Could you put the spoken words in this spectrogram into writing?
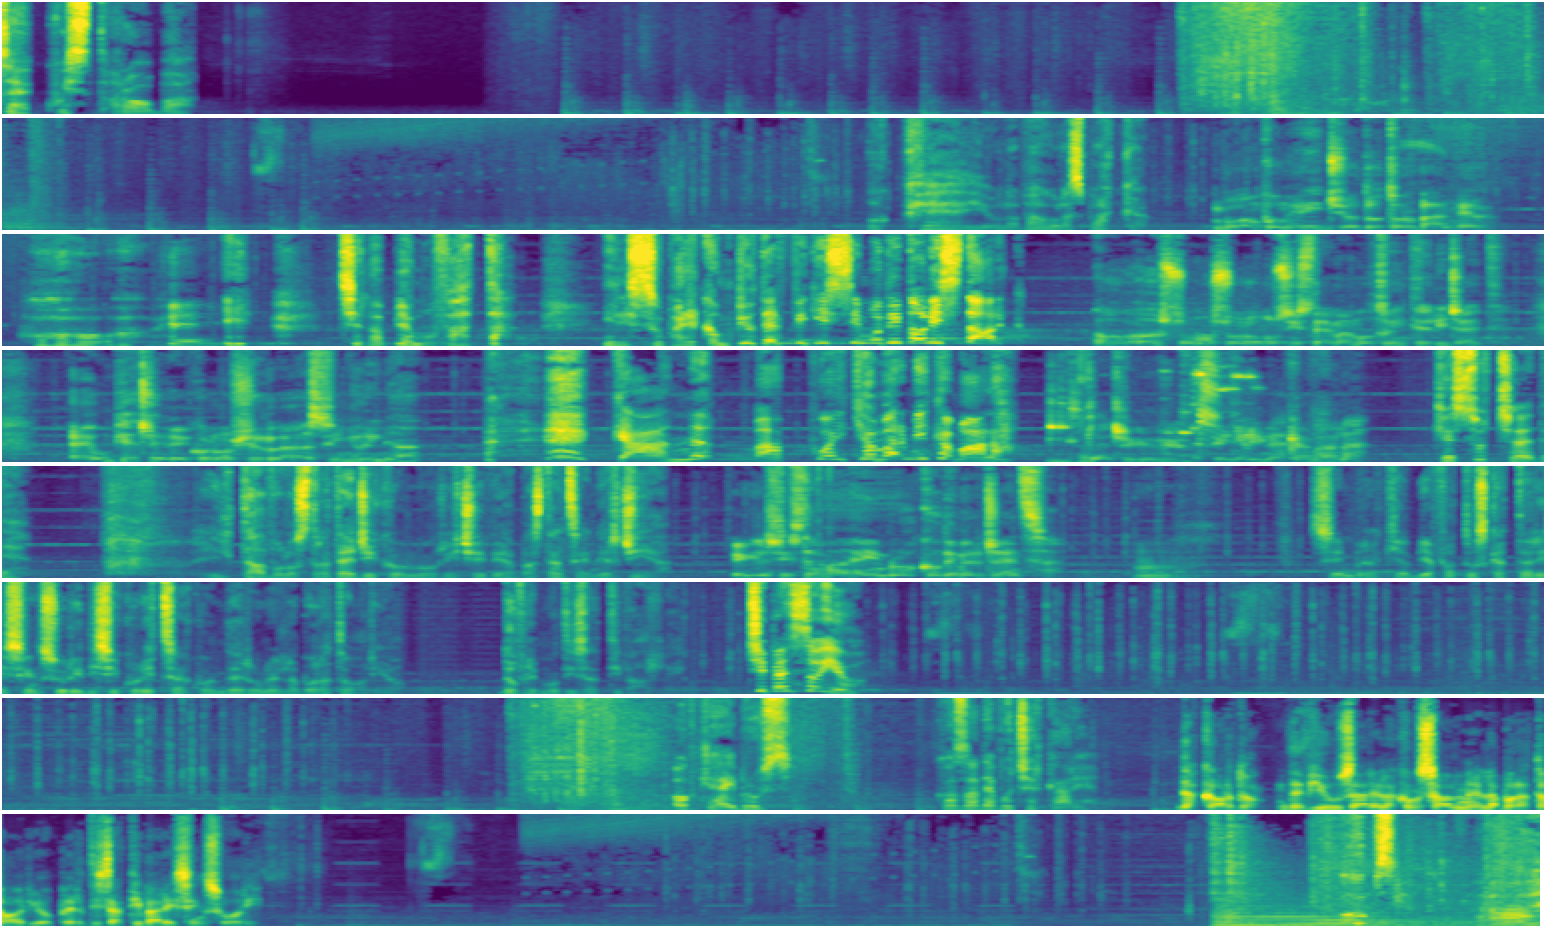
Cos'è questa roba? Ok, una paola spacca. Buon pomeriggio, dottor Banner. Oh, ehi, ce l'abbiamo fatta! Il supercomputer fighissimo di Tony Stark! Oh, sono solo un sistema molto intelligente. È un piacere conoscerla, signorina. Khan, ma puoi chiamarmi Kamala? Piacere, signorina Kamala. Che succede? Il tavolo strategico non riceve abbastanza energia. Il sistema è in blocco d'emergenza. Mm. Sembra che abbia fatto scattare i sensori di sicurezza quando ero nel laboratorio. Dovremmo disattivarli. Ci penso io. Ok, Bruce. Cosa devo cercare? D'accordo, devi usare la console nel laboratorio per disattivare i sensori. Ops. Ah,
